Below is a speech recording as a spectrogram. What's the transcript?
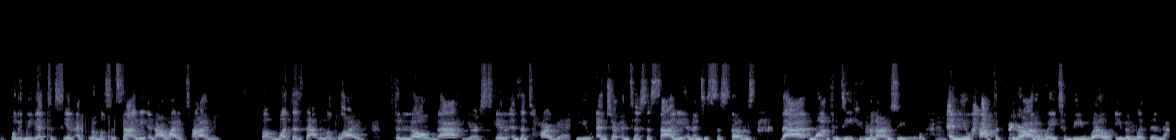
Hopefully, we get to see an equitable society in our lifetime. But what does that look like? To know that your skin is a target, you enter into society and into systems that want to dehumanize you, mm. and you have to figure out a way to be well even within that.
